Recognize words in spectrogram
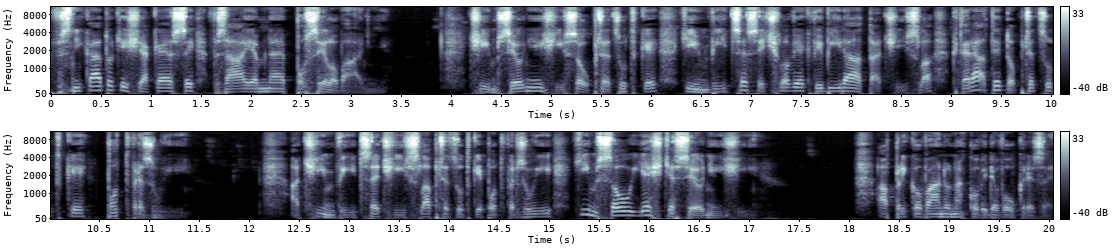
vzniká totiž jakési vzájemné posilování. Čím silnější jsou předsudky, tím více si člověk vybírá ta čísla, která tyto předsudky potvrzují. A čím více čísla předsudky potvrzují, tím jsou ještě silnější. Aplikováno na covidovou krizi.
